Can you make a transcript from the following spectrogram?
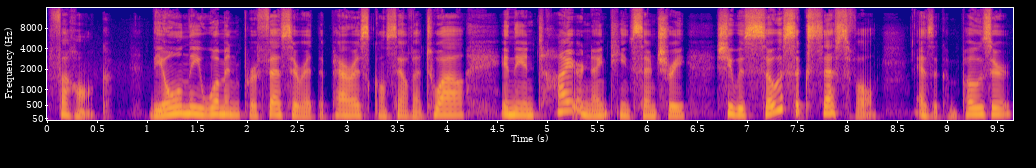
Farrenc. The only woman professor at the Paris Conservatoire in the entire 19th century, she was so successful as a composer,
